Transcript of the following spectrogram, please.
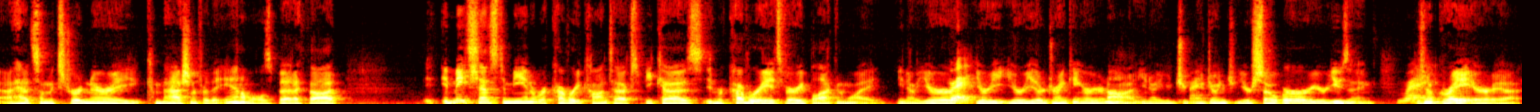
I had some extraordinary compassion for the animals, but I thought it made sense to me in a recovery context because in recovery it's very black and white. You know, you're right. you're you're either drinking or you're not. You know, you're, right. you're doing you're sober or you're using. Right. There's no gray area.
